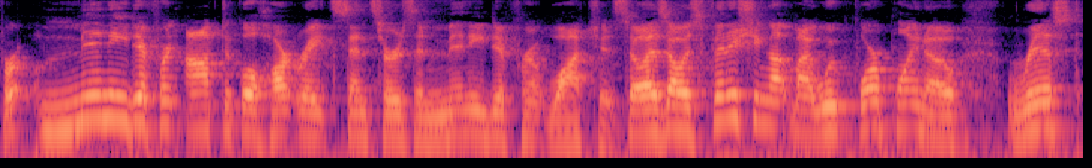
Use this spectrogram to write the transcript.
for many different optical heart rate sensors and many different watches. So as I was finishing up my Whoop 4.0 wrist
